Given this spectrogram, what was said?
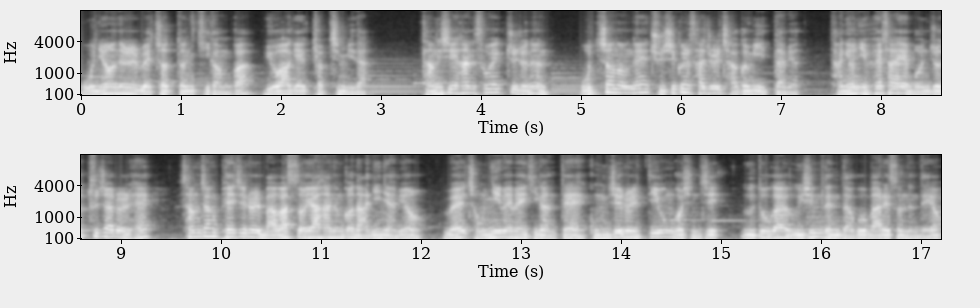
5년을 외쳤던 기간과 묘하게 겹칩니다. 당시 한 소액주주는 5천원의 주식을 사줄 자금이 있다면 당연히 회사에 먼저 투자를 해 상장 폐지를 막았어야 하는 건 아니냐며 왜 정리매매 기간 때 공지를 띄운 것인지 의도가 의심된다고 말했었는데요.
